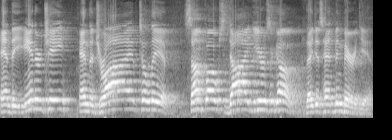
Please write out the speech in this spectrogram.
and the energy and the drive to live. Some folks died years ago. They just hadn't been buried yet.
